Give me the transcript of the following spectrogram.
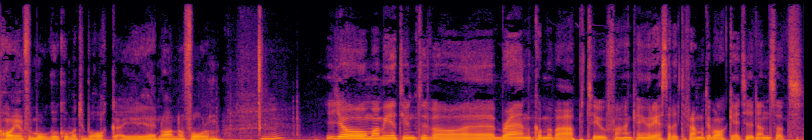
har ju en förmåga att komma tillbaka i en och annan form. Mm. Ja och man vet ju inte vad eh, Bran kommer vara up to för han kan ju resa lite fram och tillbaka i tiden så att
